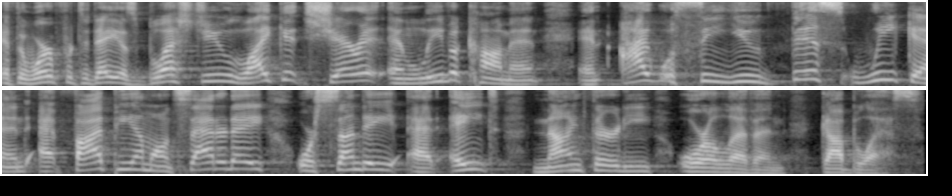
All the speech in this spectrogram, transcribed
If the word for today has blessed you, like it, share it, and leave a comment. And I will see you this weekend at 5 p.m. on Saturday or Sunday at 8, 9:30, or 11. God bless.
